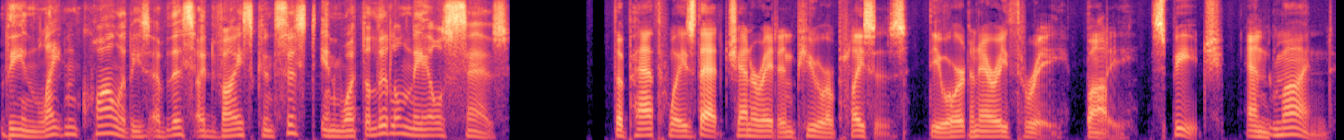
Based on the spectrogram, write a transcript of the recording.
The enlightened qualities of this advice consist in what the little nails says. The pathways that generate impure places, the ordinary three body, speech, and mind,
